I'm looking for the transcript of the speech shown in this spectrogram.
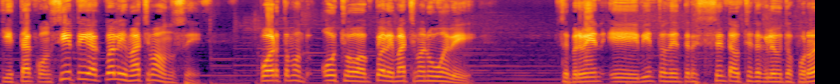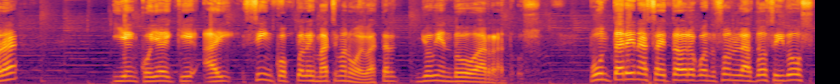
que está con 7 actuales, máxima 11. Puerto Montt, 8 actuales, máxima 9. Se prevén eh, vientos de entre 60 y 80 kilómetros por hora y en Coyhaique hay 5 actuales máxima 9. Va a estar lloviendo a ratos. Punta Arenas a esta hora cuando son las 12 y 2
